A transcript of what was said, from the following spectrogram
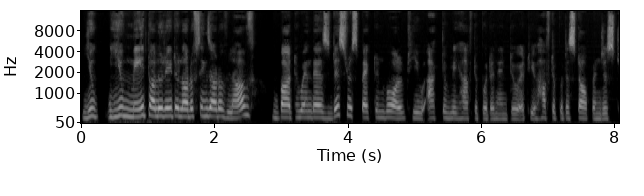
you you may tolerate a lot of things out of love but when there's disrespect involved you actively have to put an end to it. You have to put a stop and just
